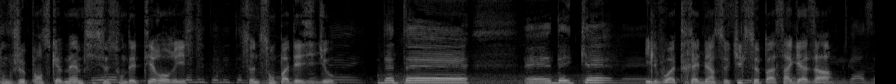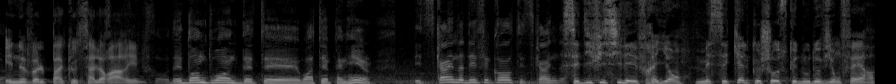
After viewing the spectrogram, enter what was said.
Donc je pense que même si ce sont des terroristes, ce ne sont pas des idiots. Ils voient très bien ce qu'il se passe à Gaza et ne veulent pas que ça leur arrive. C'est difficile et effrayant, mais c'est quelque chose que nous devions faire.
